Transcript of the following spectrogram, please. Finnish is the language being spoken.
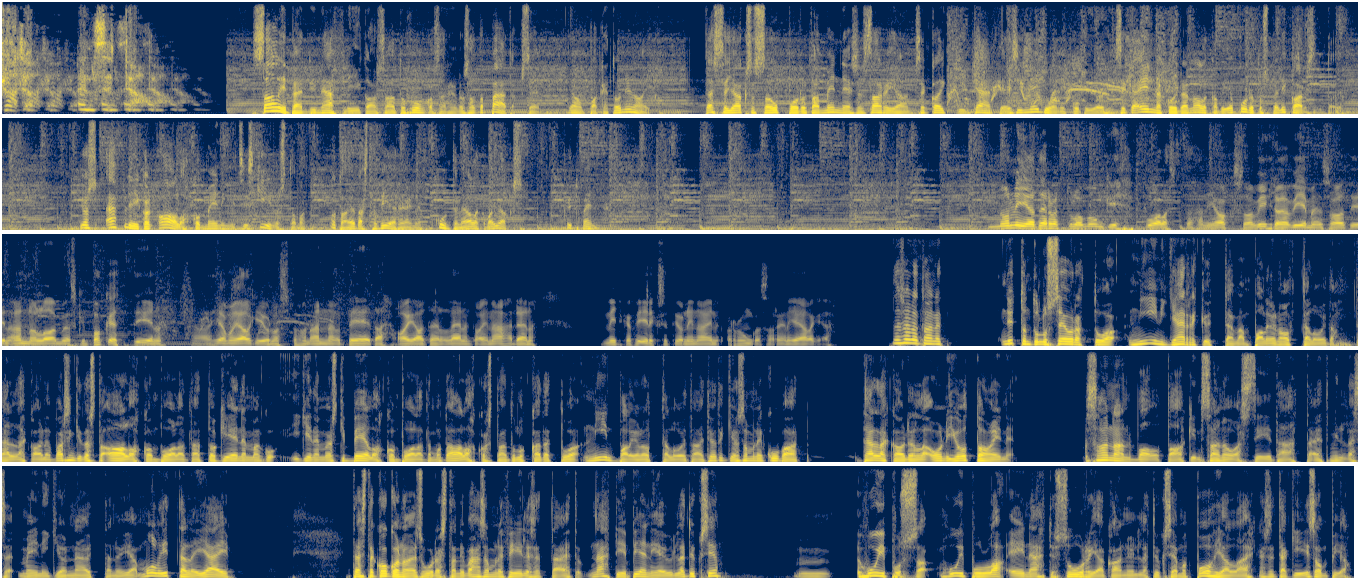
Shut up and sit down. Salibändin F-liiga on saatu runkosarjan osalta päätökseen ja on paketoinnin aika. Tässä jaksossa uppoudutaan menneeseen sarjaan, sen kaikkiin käänteisiin ja juonikuvioihin sekä ennakoidaan alkavia pudotuspelikarsintoja. Jos F-liigan A-lohkon meiningit siis kiinnostavat, ota evästä viereen ja kuuntele alkava jakso. Nyt mennään. No niin, ja tervetuloa munkin puolesta tähän jaksoon. Vihdoin ja viimein saatiin NLA myöskin pakettiin. Äh, hieman jälkijunassa tuohon NLPtä ajatellen tai nähden. Mitkä fiilikset Joni näin runkosarjan jälkeen? No sanotaan, että nyt on tullut seurattua niin järkyttävän paljon otteluita tällä kaudella, varsinkin tuosta A-lohkon puolelta, toki enemmän kuin ikinä myöskin B-lohkon puolelta, mutta A-lohkosta on tullut katettua niin paljon otteluita, että jotenkin on semmoinen kuva, että tällä kaudella on jotain sananvaltaakin sanoa siitä, että, että miltä se meininki on näyttänyt. Ja mulla itselle jäi tästä kokonaisuudesta niin vähän semmoinen fiilis, että, että nähtiin pieniä yllätyksiä. Mm, huipussa, huipulla ei nähty suuriakaan yllätyksiä, mutta pohjalla ehkä sitäkin isompia.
